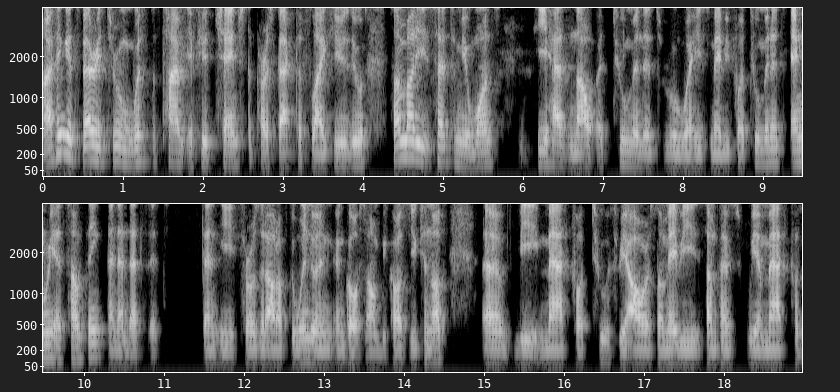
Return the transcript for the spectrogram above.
I think it's very true. And with the time, if you change the perspective like you do, somebody said to me once, he has now a two minute rule where he's maybe for two minutes angry at something and then that's it. Then he throws it out of the window and, and goes on because you cannot uh, be mad for two, three hours, or maybe sometimes we are mad for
